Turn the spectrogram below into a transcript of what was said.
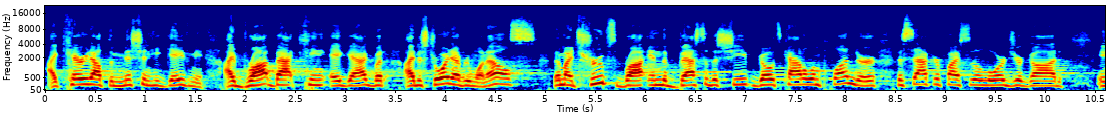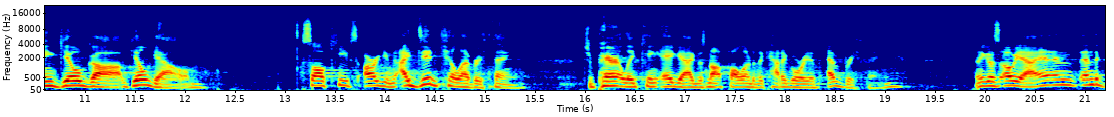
I carried out the mission he gave me. I brought back King Agag, but I destroyed everyone else. Then my troops brought in the best of the sheep, goats, cattle, and plunder to sacrifice to the Lord your God in Gilgal. Gilgal. Saul keeps arguing, I did kill everything. Which apparently King Agag does not fall into the category of everything. And he goes, Oh, yeah, and, and the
